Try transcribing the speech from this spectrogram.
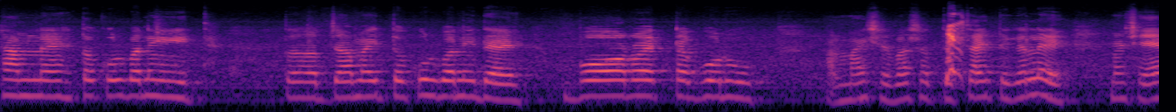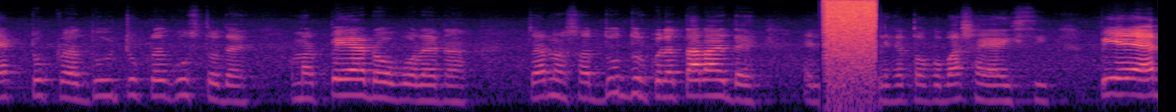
সামনে তো কুরবানি ঈদ। তো জামাই তো কুরবানি দেয়। বড় একটা গরু। আর মাইসের বাসাতে চাইতে গেলে মাইসে এক টুকরা, দুই টুকরা গুস্ত দেয়। আমার পেয়ারও বলে না। জানো, সব দূর দূর করে তারাই দেয়। লেগে তোকে বাসায় আইছি। পেট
